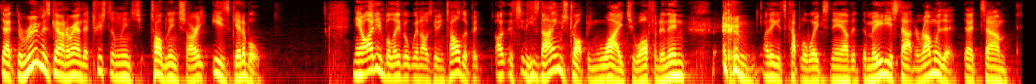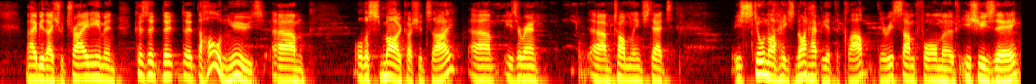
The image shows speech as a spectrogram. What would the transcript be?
That the rumours going around that Tristan Lynch, Tom Lynch, sorry, is gettable. Now I didn't believe it when I was getting told it, but uh, his name's dropping way too often. And then I think it's a couple of weeks now that the media's starting to run with it that um, maybe they should trade him, and because the, the, the whole news um, or the smoke, I should say, um, is around um, Tom Lynch that he's still not he's not happy at the club. There is some form of issues there.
